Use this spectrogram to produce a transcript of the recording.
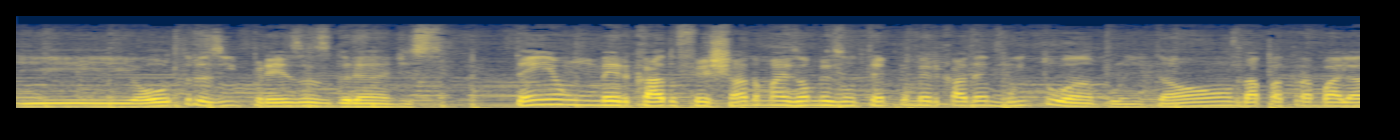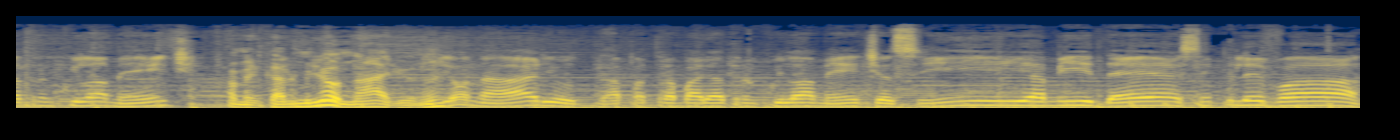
E outras empresas grandes tem um mercado fechado, mas ao mesmo tempo o mercado é muito amplo, então dá para trabalhar tranquilamente. É um mercado milionário, né? Milionário, dá para trabalhar tranquilamente assim. E a minha ideia é sempre levar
